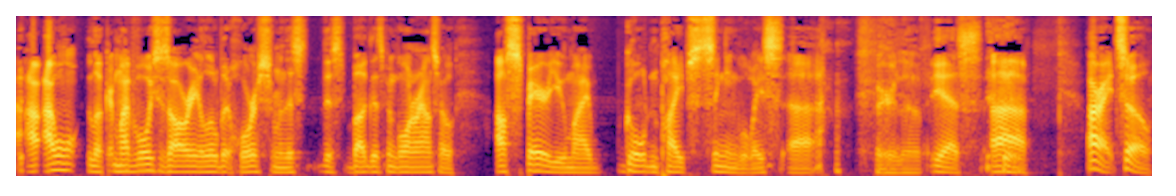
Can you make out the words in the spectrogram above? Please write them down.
I, I, won't look. My voice is already a little bit hoarse from this this bug that's been going around, so I'll spare you my golden pipes singing voice. Uh, Fair enough. yes. Uh, all right. So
